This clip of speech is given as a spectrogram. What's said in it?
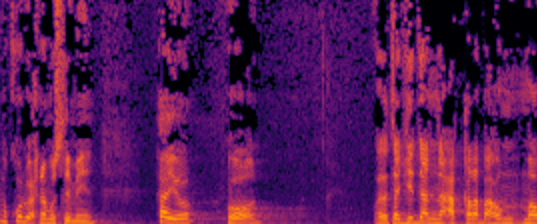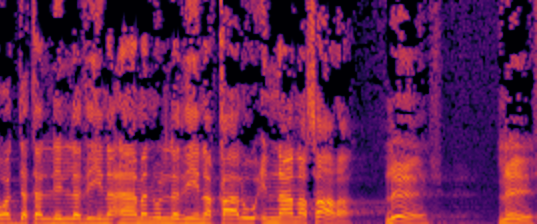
بيقولوا إحنا مسلمين. هيو هون. ولتجدن أقربهم مودة للذين آمنوا الذين قالوا إنا نصارى. ليش؟ ليش؟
